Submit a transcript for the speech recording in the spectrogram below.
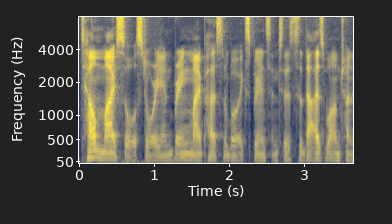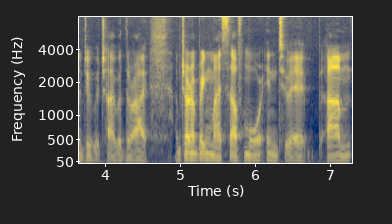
tell my soul story and bring my personal experience into this. So that is what I'm trying to do with Chai with Rai. I'm trying to bring myself more into it um,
